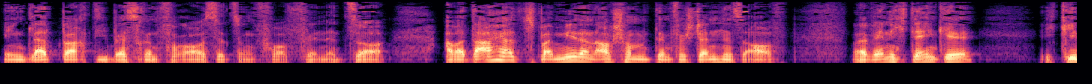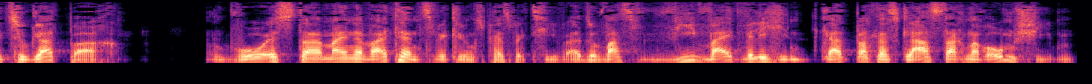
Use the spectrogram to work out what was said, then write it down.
in Gladbach die besseren Voraussetzungen vorfindet. So, aber da hört es bei mir dann auch schon mit dem Verständnis auf, weil wenn ich denke, ich gehe zu Gladbach, wo ist da meine Weiterentwicklungsperspektive? Also was, wie weit will ich in Gladbach das Glasdach nach oben schieben?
